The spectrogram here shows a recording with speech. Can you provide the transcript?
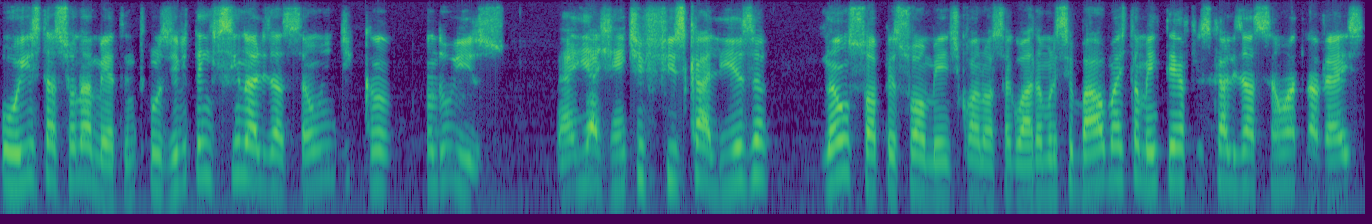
ou estacionamento. Inclusive tem sinalização indicando isso. Né? E a gente fiscaliza não só pessoalmente com a nossa guarda municipal, mas também tem a fiscalização através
